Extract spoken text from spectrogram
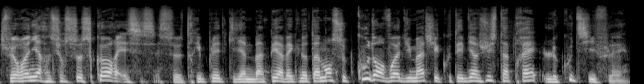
je vais revenir sur ce score et ce triplé de Kylian Mbappé avec notamment ce coup d'envoi du match. Écoutez bien juste après le coup de sifflet.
